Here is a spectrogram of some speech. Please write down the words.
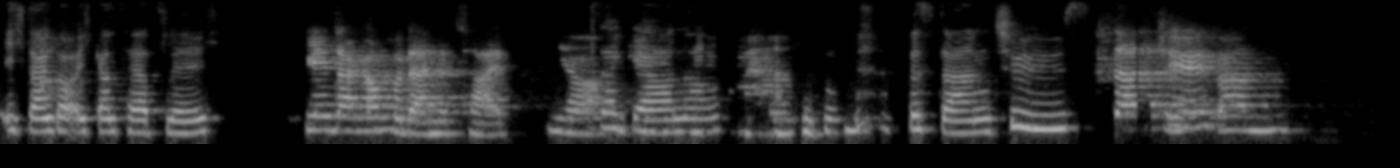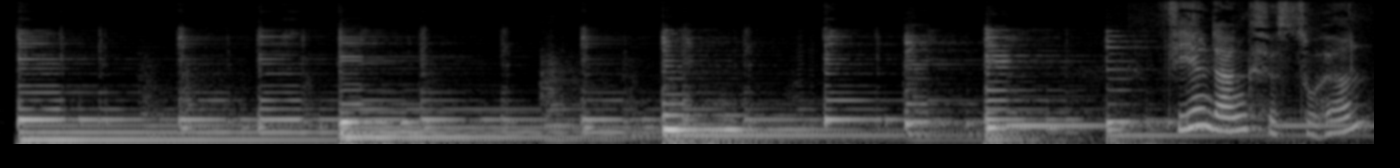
ich danke euch ganz herzlich. Vielen Dank auch für deine Zeit. Ja. Sehr gerne. Bis dann. Tschüss. Bis dann. Tschüss. Bis dann. Vielen Dank fürs Zuhören.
